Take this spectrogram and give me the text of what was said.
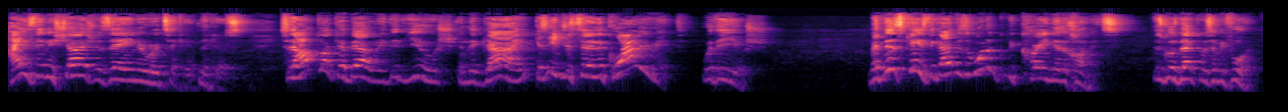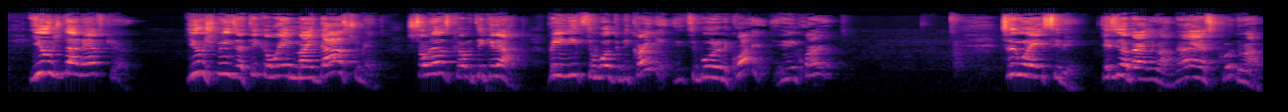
Haiz in misyash v'zeh in the ritz alikros. So I'm talking about when he did yush and the guy is interested in acquiring it with the yush. But in this case, the guy doesn't want to be carrying the chametz. This goes back to what I said before. Yush not hefker. Yush means I take away my das from it. Someone else come and take it out. But he needs to want to be it. He needs to want to acquire it. He didn't acquire it. So the way ACB. Is you about the rabbi? I ask the rabbi.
